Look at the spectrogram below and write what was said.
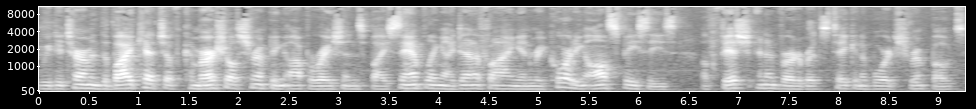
we determined the bycatch of commercial shrimping operations by sampling, identifying, and recording all species of fish and invertebrates taken aboard shrimp boats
